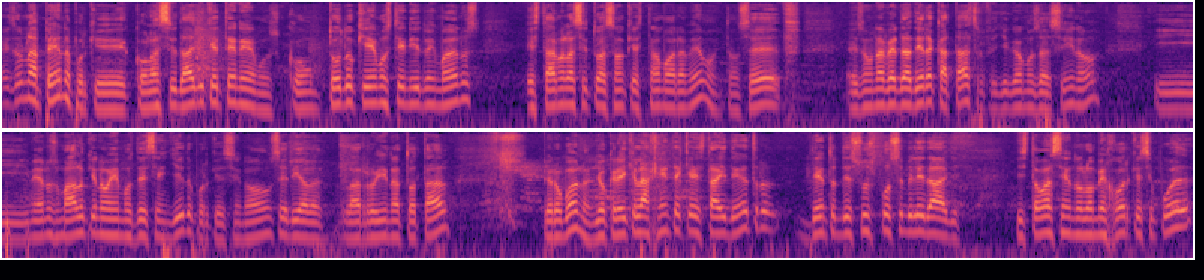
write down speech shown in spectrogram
É uma pena porque com a cidade que temos, com tudo que hemos tenido em manos, estamos na situação que estamos agora mesmo. Então, é uma verdadeira catástrofe, digamos assim, não? E menos mal que não hemos descendido, porque senão seria a ruína total. Pero bueno, eu creio que a gente que está aí dentro, dentro de suas possibilidades, estão fazendo o melhor que se pode.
